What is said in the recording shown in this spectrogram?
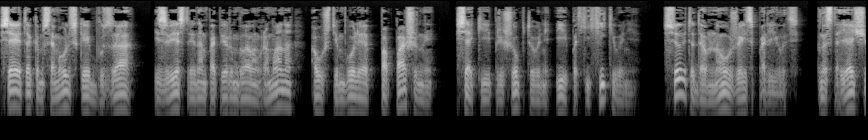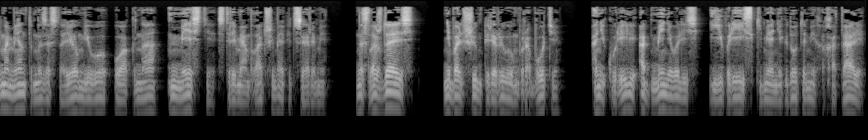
Вся эта комсомольская буза, известная нам по первым главам романа, а уж тем более папашины, всякие пришептывания и подхихикивания, все это давно уже испарилось. В настоящий момент мы застаем его у окна вместе с тремя младшими офицерами. Наслаждаясь небольшим перерывом в работе, они курили, обменивались еврейскими анекдотами, хохотали.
